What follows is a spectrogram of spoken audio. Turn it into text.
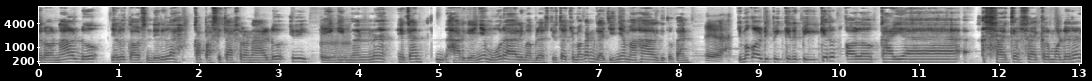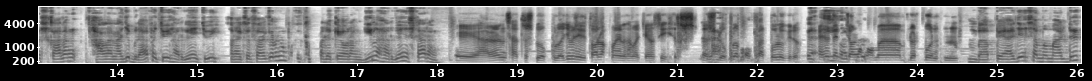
Ronaldo ya lu tahu sendiri lah kapasitas Ronaldo cuy kayak Hmm. gimana ya kan harganya murah 15 juta cuma kan gajinya mahal gitu kan Iya. Cuma kalau dipikir-pikir kalau kayak striker-striker modern sekarang halan aja berapa cuy harganya cuy. Striker-striker kan pada kayak orang gila harganya sekarang. Iya, Haaland 120 aja bisa ditolak main sama Chelsea. 120 atau 40 gitu. Eh, iya, ditolak sama Dortmund. Hmm. Mbappe aja sama Madrid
